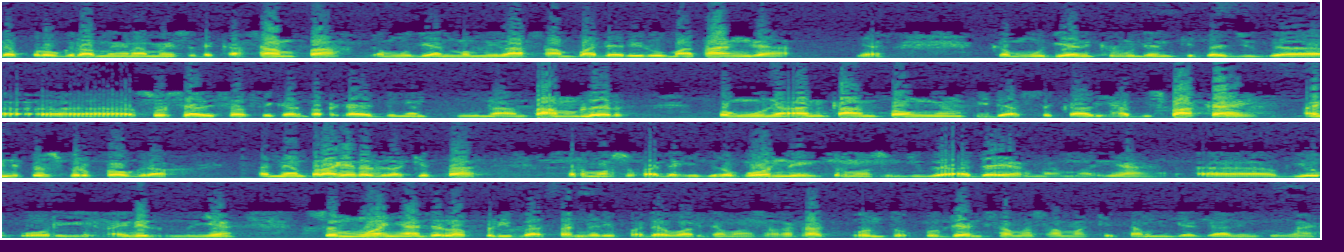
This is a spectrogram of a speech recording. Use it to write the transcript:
ada program yang namanya sedekah sampah, kemudian memilah sampah dari rumah tangga, ya. Kemudian kemudian kita juga uh, sosialisasikan terkait dengan penggunaan tumbler, penggunaan kantong yang tidak sekali habis pakai. Nah, ini terus berprogram. Dan yang terakhir adalah kita termasuk ada hidroponik, termasuk juga ada yang namanya uh, biopori. Nah ini tentunya semuanya adalah pelibatan daripada warga masyarakat untuk kemudian sama-sama kita menjaga lingkungan.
